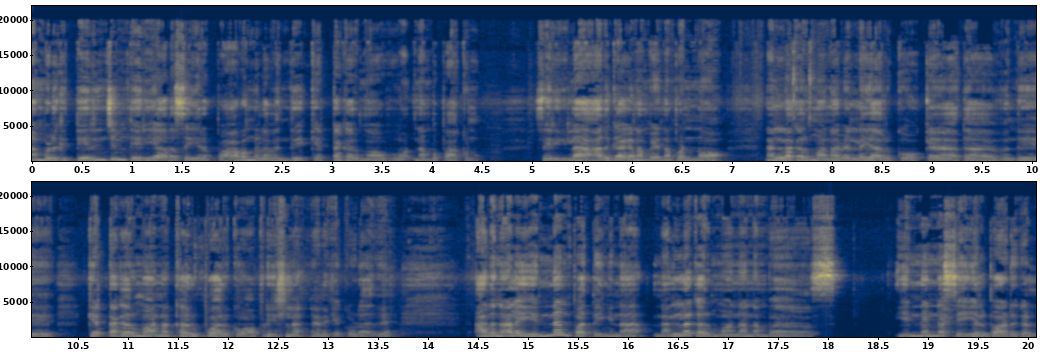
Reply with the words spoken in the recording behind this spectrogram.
நம்மளுக்கு தெரிஞ்சும் தெரியாத செய்கிற பாவங்களை வந்து கெட்ட கர்மாவும் நம்ம பார்க்கணும். சரிங்களா? அதுக்காக நம்ம என்ன பண்ணோம் நல்ல கருமானா வெள்ளையாக இருக்கும். கெ த வந்து கெட்ட கருமானா கருப்பாக இருக்கும் அப்படின்லாம் நினைக்கக்கூடாது அதனால் என்னன்னு பார்த்தீங்கன்னா நல்ல கர்மானா நம்ம என்னென்ன செயல்பாடுகள்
